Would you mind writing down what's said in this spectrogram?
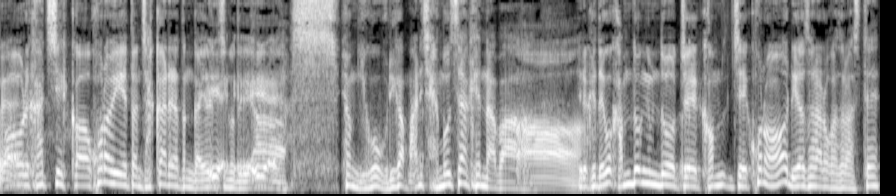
예. 어, 우리 같이 그 코너에 했던 작가라든가 이런 예, 친구들이 예. 아, 형 이거 우리가 많이 잘못 생각했나 봐. 아. 이렇게 되고 감독님도 제, 검, 제 코너 리허설하러 가서 봤을 때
